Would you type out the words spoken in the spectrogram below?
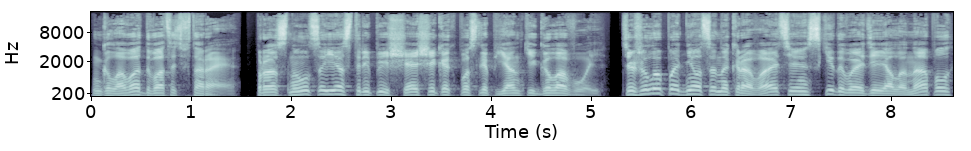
Глава 22. Проснулся я с трепещащей, как после пьянки, головой. Тяжело поднялся на кровати, скидывая одеяло на пол,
